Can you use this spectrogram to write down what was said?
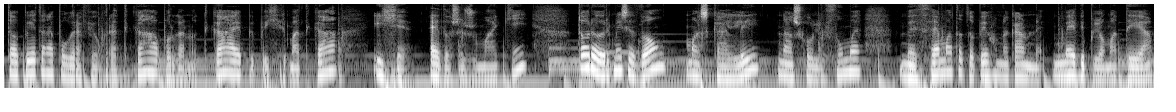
τα οποία ήταν από γραφειοκρατικά, από οργανωτικά, επιχειρηματικά, είχε, έδωσε ζουμάκι. Τώρα ο Ερμής εδώ μας καλεί να ασχοληθούμε με θέματα τα οποία έχουν να κάνουν με διπλωματία,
